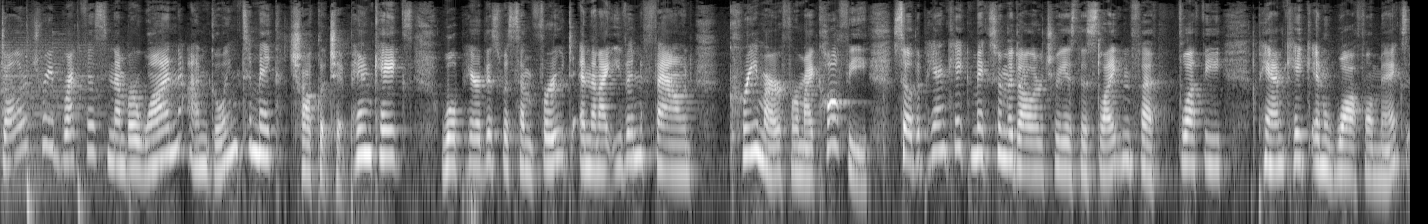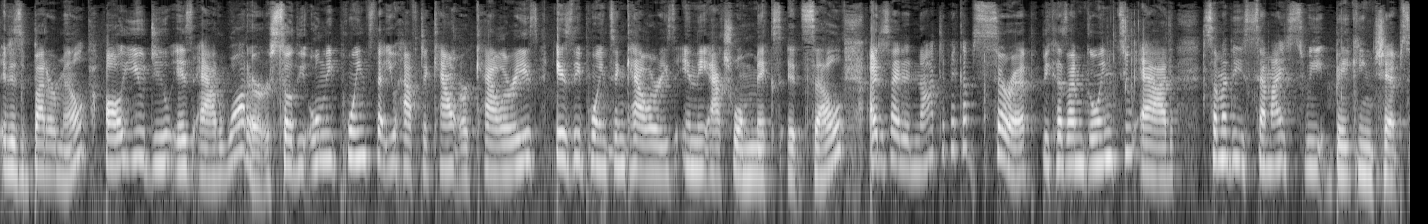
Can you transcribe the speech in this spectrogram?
Dollar Tree breakfast number one, I'm going to make chocolate chip pancakes. We'll pair this with some fruit and then I even found creamer for my coffee. So the pancake mix from the Dollar Tree is this light and fluffy pancake and waffle mix. It is buttermilk. All you do is add water. So the only points that you have to count are calories is the points and calories in the actual mix itself. I decided not to pick up syrup because I'm going to add some of these semi-sweet baking chips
